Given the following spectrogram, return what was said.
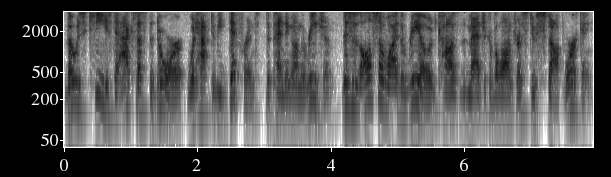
those keys to access the Dor would have to be different depending on the region. This is also why the Reod caused the magic of Elantris to stop working.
